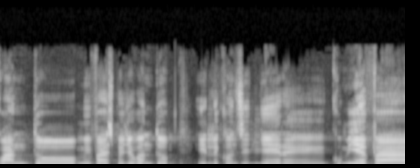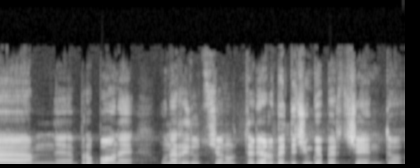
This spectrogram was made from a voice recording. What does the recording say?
Quando mi fa specie quando il consigliere Cumia fa, mh, propone una riduzione ulteriore del 25%,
